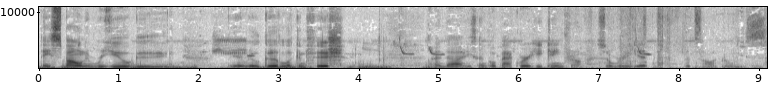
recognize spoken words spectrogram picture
They spawning real good. Yeah, real good looking fish. And uh, he's gonna go back where he came from. So we're gonna get a solid release.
